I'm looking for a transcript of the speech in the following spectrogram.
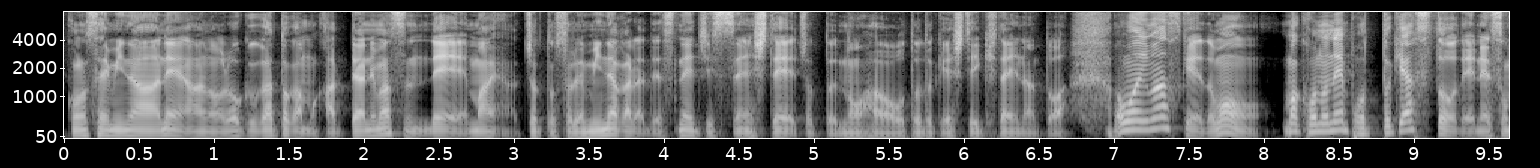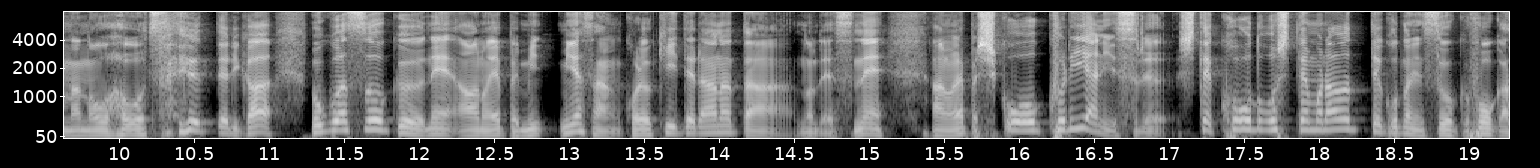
このセミナーね、あの、録画とかも買ってありますんで、まあちょっとそれ見ながらですね、実践して、ちょっとノウハウをお届けしていきたいなとは思いますけれども、まあこのね、ポッドキャストでね、そんなノウハウを伝えるってよりか、僕はすごくね、あの、やっぱり皆さん、これを聞いてるあなたのですね、あの、やっぱ思考をクリアにする、して行動してもらうってことにすごくフォーカス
